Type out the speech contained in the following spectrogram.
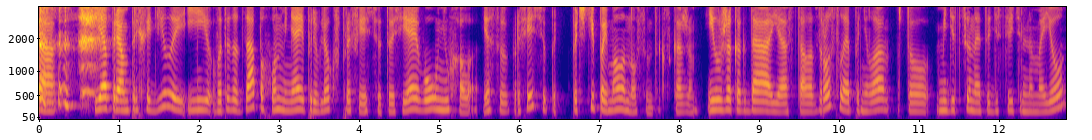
Да, я прям приходила, и вот этот запах, он меня и привлек в профессию, то есть я его унюхала, я свою профессию почти поймала носом, так скажем. И уже когда я стала взрослой, я поняла, что медицина это действительно мое,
